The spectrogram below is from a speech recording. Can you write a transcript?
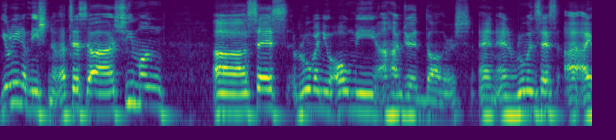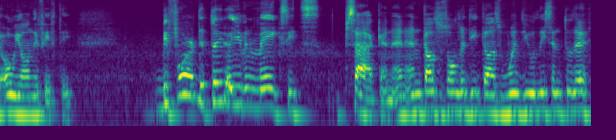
you read a Mishnah that says, uh, Shimon uh, says, Reuben, you owe me a hundred dollars, and and Reuben says, I, I owe you only fifty. Before the Torah even makes its psak and, and, and tells us all the details, when do you listen to the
